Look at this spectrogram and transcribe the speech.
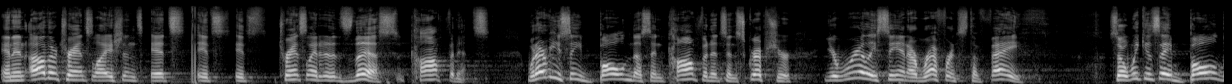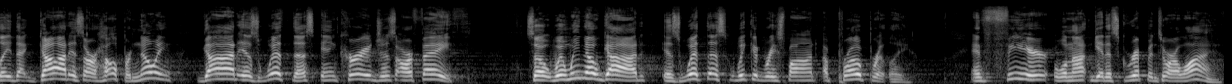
And in other translations, it's, it's, it's translated as this confidence. Whenever you see boldness and confidence in Scripture, you're really seeing a reference to faith. So we can say boldly that God is our helper. Knowing God is with us encourages our faith. So when we know God is with us, we can respond appropriately. And fear will not get its grip into our lives.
